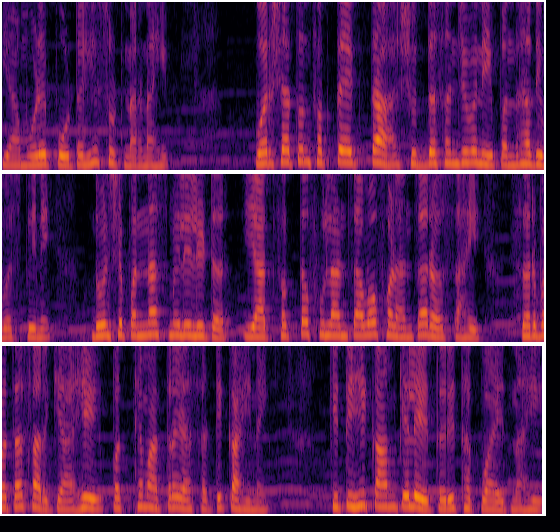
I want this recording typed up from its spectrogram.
यामुळे पोटही सुटणार नाही. वर्षातून फक्त एकदा शुद्ध संजीवनी पंधरा दिवस पिणे. दोनशे पन्नास मिलीलिटर यात फक्त फुलांचा व फळांचा रस आहे. सरबतासारखे आहे पथ्य मात्र यासाठी काही नाही. कितीही काम केले तरी थकवा येत नाही.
